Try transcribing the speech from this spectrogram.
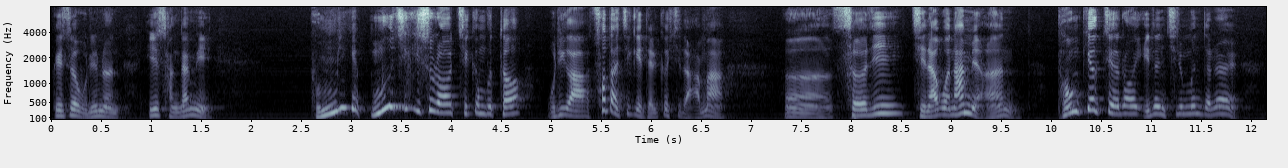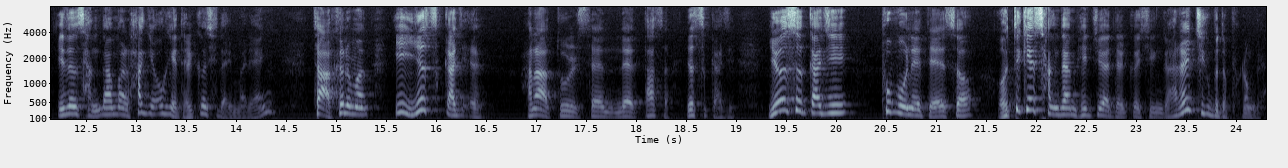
그래서 우리는 이 상담이 분명히 무지기수로 지금부터 우리가 쏟아지게 될 것이다. 아마 어, 설이 지나고 나면 본격적으로 이런 질문들을 이런 상담을 하게 오게 될 것이다 이 말이야. 자 그러면 이 여섯 가지 하나 둘 셋 넷 다섯 여섯 가지 여섯 가지 부분에 대해서 어떻게 상담해 줘야 될 것인가를 지금부터 푸는 거야.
